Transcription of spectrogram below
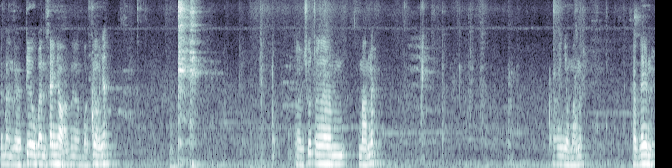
các bạn ờ, tiêu bạn xay nhỏ bỏ tiêu vào nhé rồi một chút uh, mắm này. Hơi nhiều mắm này. Hạt nêm này.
